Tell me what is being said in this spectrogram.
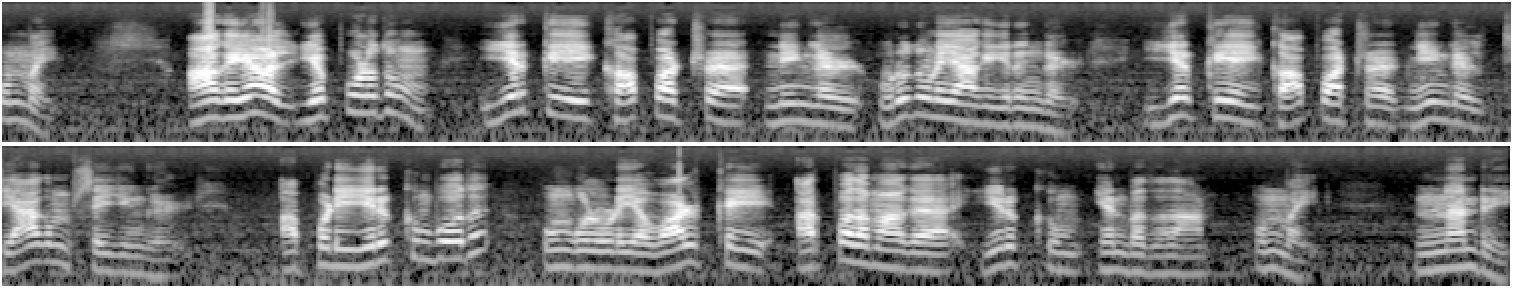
உண்மை. ஆகையால் எப்பொழுதும் இயற்கையை காப்பாற்ற நீங்கள் உறுதுணையாக இருங்கள். இயற்கையை காப்பாற்ற நீங்கள் தியாகம் செய்யுங்கள். அப்படி இருக்கும்போது உங்களுடைய வாழ்க்கை அற்புதமாக இருக்கும் என்பதுதான் உண்மை. நன்றி.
